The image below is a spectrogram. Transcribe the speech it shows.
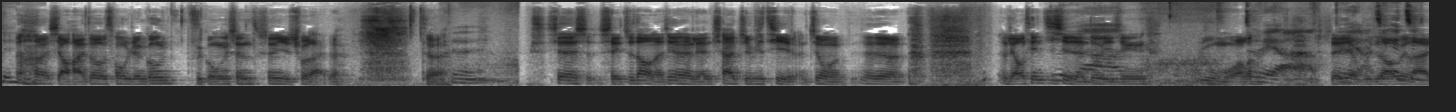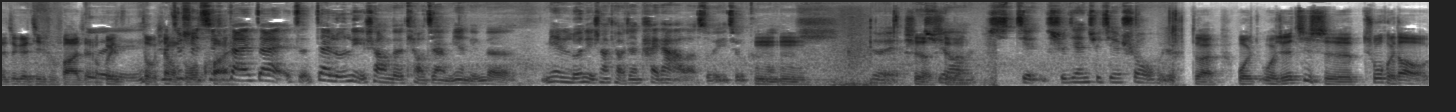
小孩都是从人工子宫生生育出来的。对对，现在是谁知道呢？现在连 Chat GPT 这种呃聊天机器人都已经。入魔了，对呀，谁也不知道未来这个技术发展会走向多快。就是其实大家在在在伦理上的挑战面临的面临伦理上挑战太大了，所以就可能嗯嗯。对，是的，需要接时间去接受，或者对我，我觉得即使说回到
